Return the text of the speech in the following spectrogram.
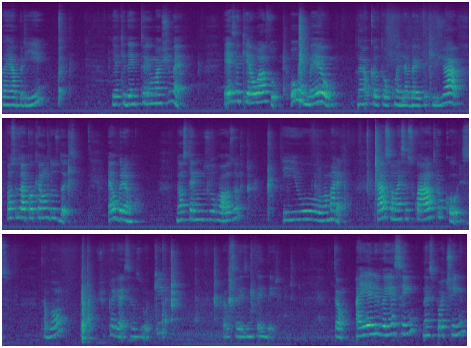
Vai abrir. E aqui dentro tem o marshmallow. Esse aqui é o azul. O meu, né, o que eu tô com ele aberto aqui já, posso usar qualquer um dos dois é o branco. Nós temos o rosa e o amarelo, tá? São essas quatro cores, tá bom? Deixa eu pegar esse azul aqui pra vocês entenderem. Então, aí ele vem assim, nesse potinho,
